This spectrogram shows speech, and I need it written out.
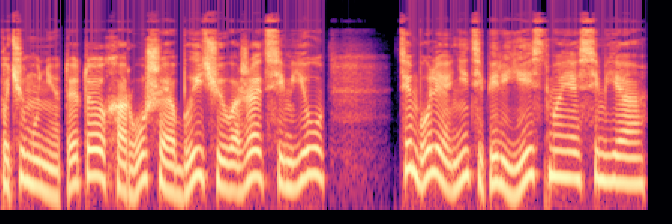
Почему нет? Это хороший обычай, уважать семью. Тем более они теперь есть моя семья.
